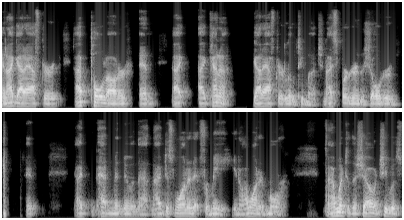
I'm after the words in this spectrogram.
And I got after. I pulled on her, and I I kind of got after her a little too much, and I spurred her in the shoulder, and. I hadn't been doing that, and I just wanted it for me. You know, I wanted more. I went to the show, and she was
